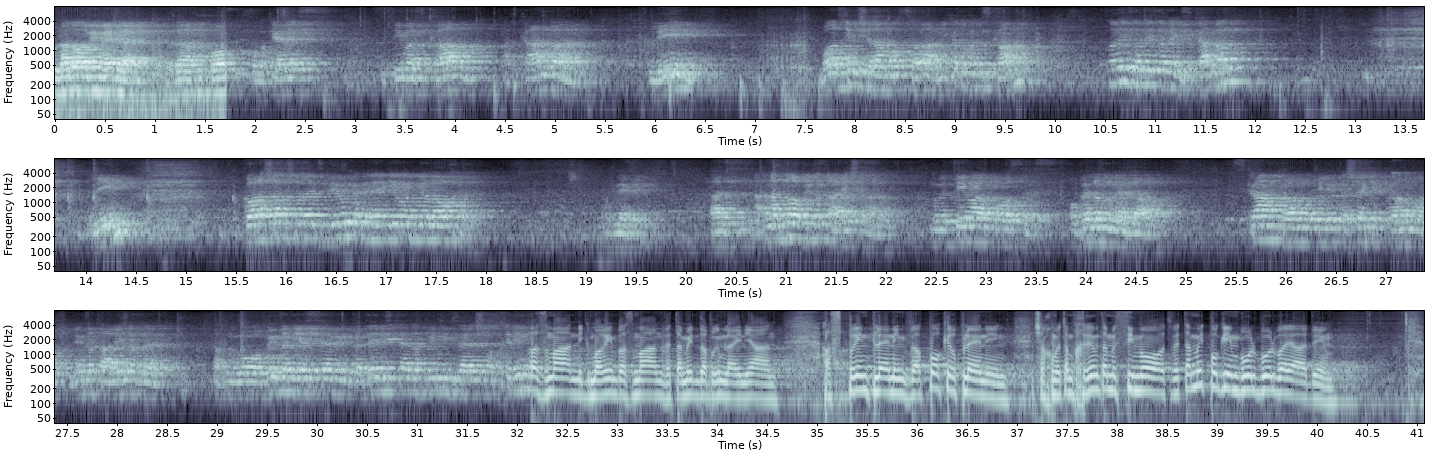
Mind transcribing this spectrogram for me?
כולנו אוהבים Agile, וזה אנחנו פה, פה בכנס, עובדים על Scrum, על Kanban, Lean. בואו נתחיל משאלה מאוד קצרה, מי כאן עובד ב Scrum? זריז, זריז, זריז, Kanban? Lean? כל השאר שלא הצביעו כנראה הגיעו רק בגלל. מגניב. אז אנחנו אוהבים את התהליך שלנו, אנחנו מתים על ה process, עובד לנו נהדר. Scrum, כולנו מכירים את השקף, כולנו מכירים את התהליך הזה. אנחנו אוהבים את ה-DSM, את בזמן, נגמרים בזמן ותמיד מדברים לעניין. ה sprint planning וה poker planning, שאנחנו מתמחרים את המשימות ותמיד פוגעים בול בול ביעדים.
